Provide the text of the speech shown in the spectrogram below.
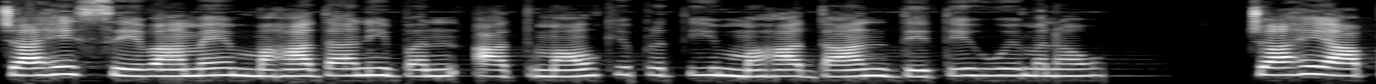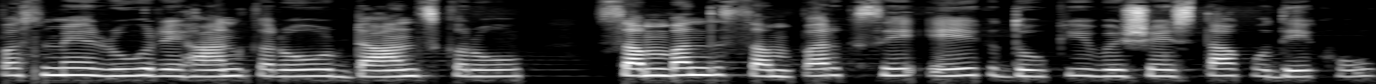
चाहे सेवा में महादानी बन आत्माओं के प्रति महादान देते हुए मनाओ। चाहे आपस में रूह रेहान करो, डांस करो, संबंध संपर्क से एक दो की विशेषता को देखो।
